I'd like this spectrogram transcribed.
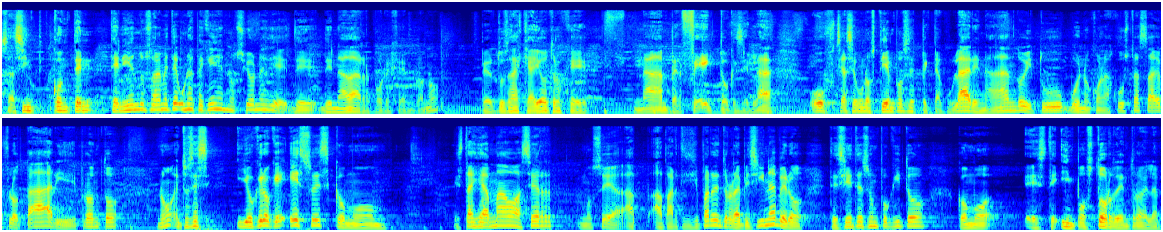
o sea, sin, teniendo solamente unas pequeñas nociones de, nadar, por ejemplo, ¿no? Pero tú sabes que hay otros que nadan perfecto, que se la, uf, se hacen unos tiempos espectaculares nadando y tú, bueno, con la justa sabes flotar y de pronto, ¿no? Entonces, yo creo que eso es como, estás llamado a hacer, no sé, a, participar dentro de la piscina, pero te sientes un poquito como este, impostor dentro de la,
